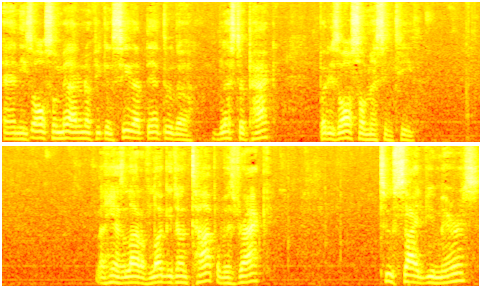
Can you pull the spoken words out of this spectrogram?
And he's also, I don't know if you can see that there through the blister pack, but he's also missing teeth. He has a lot of luggage on top of his rack. Two side view mirrors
